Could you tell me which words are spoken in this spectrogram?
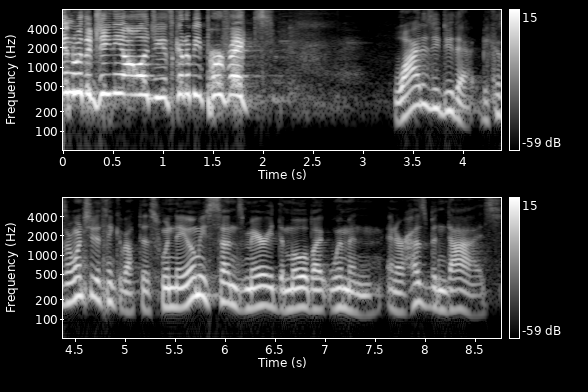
end with a genealogy? It's going to be perfect. Why does he do that? Because I want you to think about this. When Naomi's sons married the Moabite women and her husband dies,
